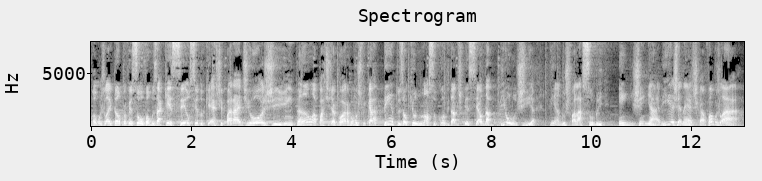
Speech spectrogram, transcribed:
Vamos lá então, professor, vamos aquecer o Ceducast Pará de hoje. Então, a partir de agora, vamos ficar atentos ao que o nosso convidado especial da biologia tem a nos falar sobre engenharia genética. Vamos lá!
